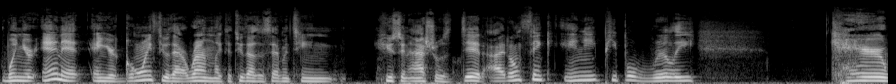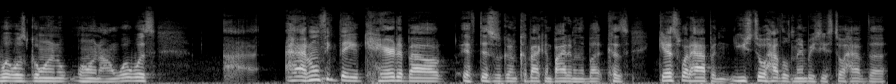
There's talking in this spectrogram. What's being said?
when you're in it and you're going through that run like the 2017 Houston Astros did, I don't think any people really care what was going going on. What was uh, I don't think they cared about if this was going to come back and bite them in the butt. Because guess what happened? You still have those memories. You still have the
